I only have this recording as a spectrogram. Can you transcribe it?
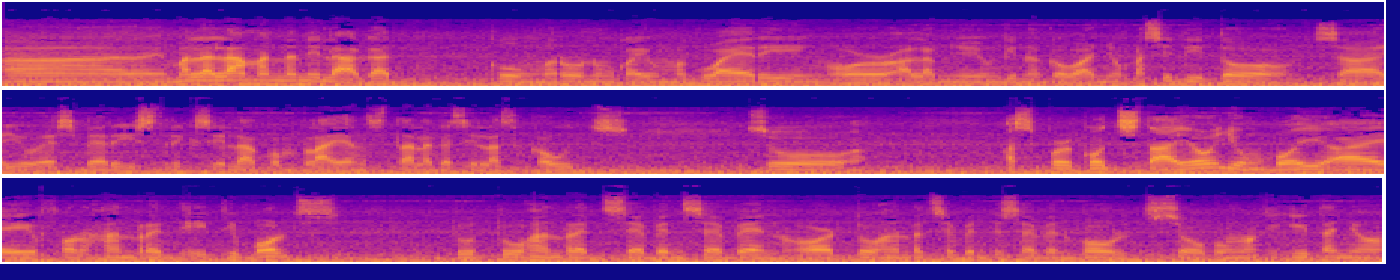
uh, malalaman na nila agad kung marunong kayong mag-wiring or alam nyo yung ginagawa nyo. Kasi dito sa US very strict sila. Compliance talaga sila sa codes. So as per codes tayo yung boy ay 480 volts to 277 or 277 volts. So kung makikita nyo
